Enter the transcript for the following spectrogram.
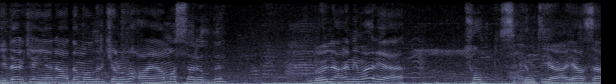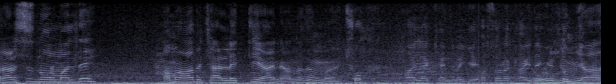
giderken yani adam alırken onu ayağıma sarıldı. Böyle hani var ya çok sıkıntı ya. Ya zararsız normalde ama abi terletti yani anladın mı? Çok Hala kendime gel. Sonra kayda Yoruldum gireceğim ya.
